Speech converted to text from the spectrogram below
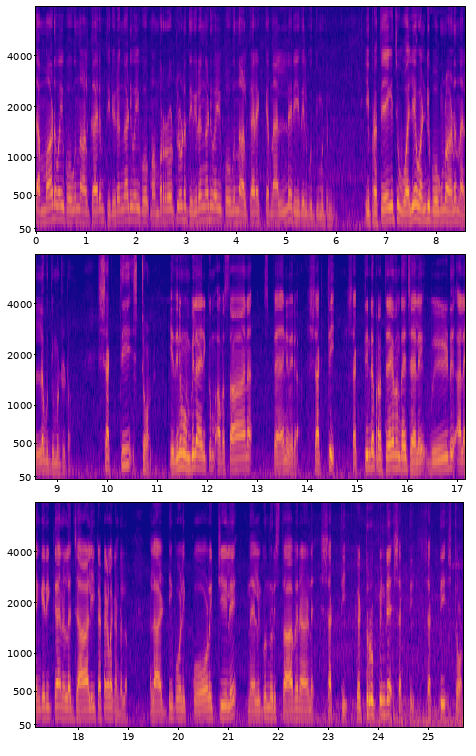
ചമ്മാട് വഴി പോകുന്ന ആൾക്കാരും തിരുരങ്ങാടി വഴി പോ മമ്പർ റോഡിലൂടെ തിരുരങ്ങാടി വഴി പോകുന്ന ആൾക്കാരൊക്കെ നല്ല രീതിയിൽ ബുദ്ധിമുട്ടുണ്ട്. ഈ പ്രത്യേകിച്ച് വലിയ വണ്ടി പോകുമ്പോഴാണ് നല്ല ബുദ്ധിമുട്ട് കേട്ടോ ശക്തി സ്റ്റോൺ. ഇതിനു മുമ്പിലായിരിക്കും അവസാന സ്പാന് വരിക. ശക്തി. ശക്തിന്റെ പ്രത്യേകത എന്താ വെച്ചാൽ വീട് അലങ്കരിക്കാനുള്ള ജാളിക്കട്ടകളൊക്കെ ഉണ്ടല്ലോ. നല്ല അടിപൊളി ക്വാളിറ്റിയിൽ നൽകുന്ന ഒരു സ്ഥാപനമാണ് ശക്തി കെട്ടുറുപ്പിന്റെ ശക്തി ശക്തി സ്റ്റോൺ.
